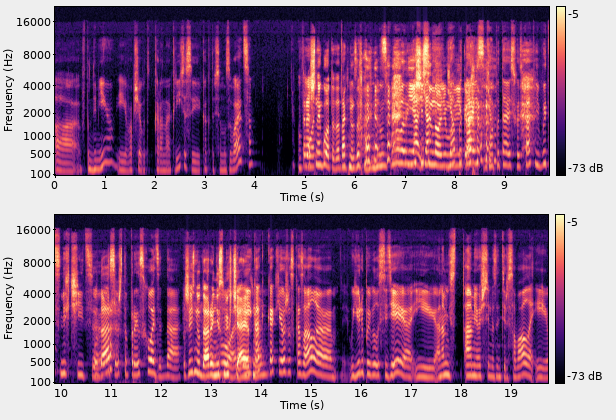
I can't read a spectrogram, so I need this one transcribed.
а, в пандемию и вообще в этот коронакризис и как это все называется. Страшный вот. год, это так называется. Ну, ну, я, синоним я, я, пытаюсь, я пытаюсь хоть как-нибудь смягчить э, Удар? все, что происходит, да. Жизнь удары не вот. смягчает. И как, как я уже сказала, у Юли появилась идея, и она, мне, она меня очень сильно заинтересовала, и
